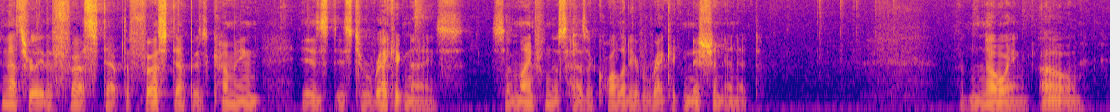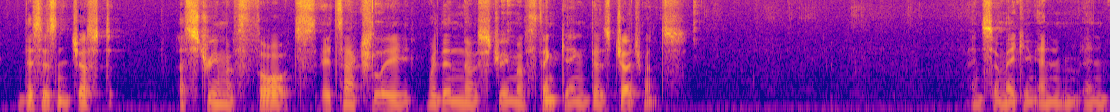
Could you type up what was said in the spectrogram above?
And that's really the first step. The first step is coming is is to recognize. So mindfulness has a quality of recognition in it. Of knowing, oh, this isn't just a stream of thoughts, it's actually within those stream of thinking there's judgments. And so making and and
